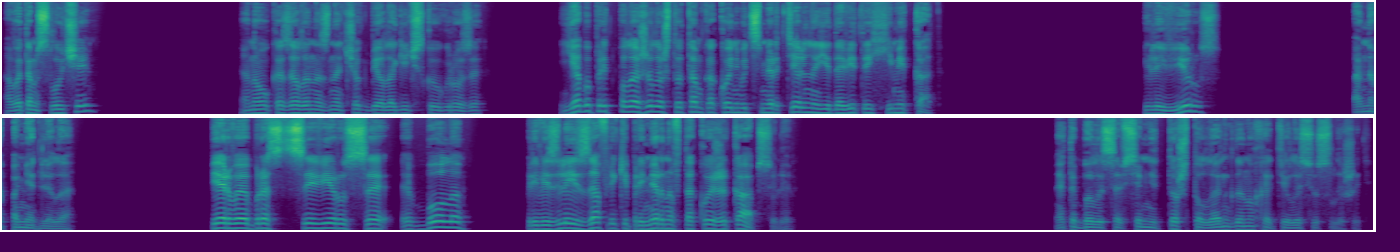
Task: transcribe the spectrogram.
А в этом случае она указала на значок биологической угрозы. Я бы предположила, что там какой-нибудь смертельно ядовитый химикат. Или вирус? Она помедлила. Первые образцы вируса Эбола привезли из Африки примерно в такой же капсуле. Это было совсем не то, что Лэнгдону хотелось услышать.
